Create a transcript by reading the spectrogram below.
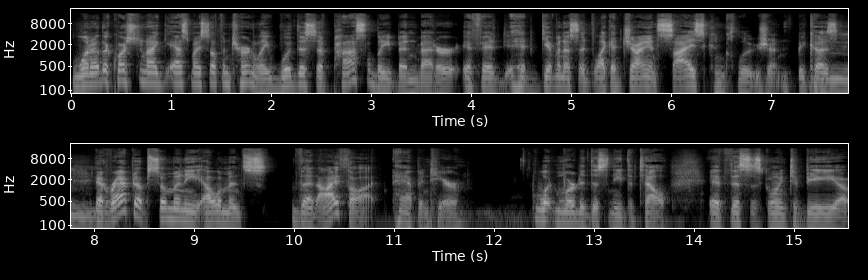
One other question I asked myself internally: Would this have possibly been better if it had given us a, like a giant size conclusion? Because mm. it wrapped up so many elements that I thought happened here. What more did this need to tell? If this is going to be uh,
